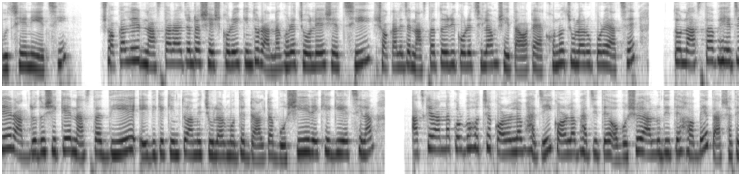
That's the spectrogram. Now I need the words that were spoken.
গুছিয়ে নিয়েছি। সকালের নাস্তার আয়োজনটা শেষ করে কিন্তু রান্নাঘরে চলে এসেছি। সকালে যে নাস্তা তৈরি করেছিলাম, সেই তাওয়াটা এখনও চুলার উপরে আছে। তো নাস্তা ভেজে রাদ্রদোষীকে নাস্তা দিয়ে এইদিকে কিন্তু আমি চুলার মধ্যে ডালটা বসিয়ে রেখে গিয়েছিলাম। আজকে রান্না করব হচ্ছে করলা ভাজি। করলা ভাজিতে অবশ্যই আলু দিতে হবে, তার সাথে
